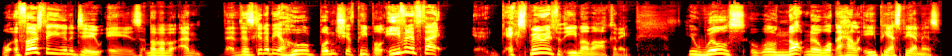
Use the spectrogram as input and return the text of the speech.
What the first thing you're going to do is, blah, um, there's going to be a whole bunch of people, even if they're experienced with email marketing, who will will not know what the hell EPSPM is.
